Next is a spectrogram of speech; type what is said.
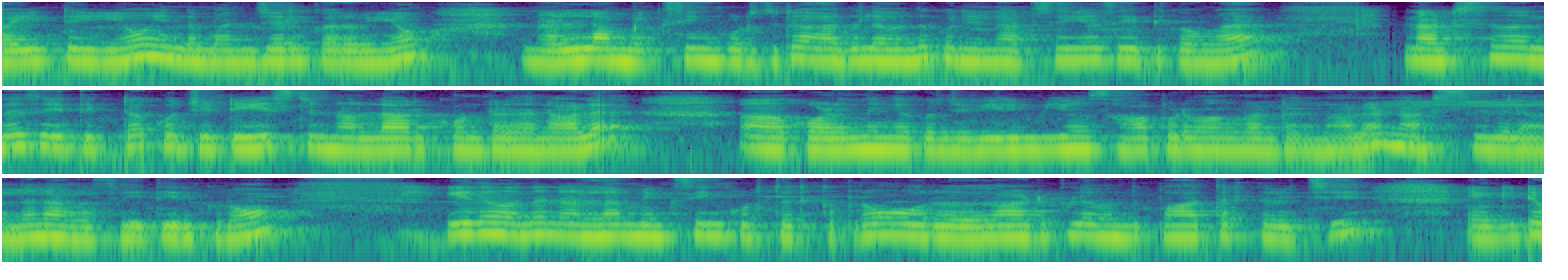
ஒயிட்டையும் இந்த மஞ்சள் கருவையும் நல்லா மிக்சிங் கொடுத்துட்டு அதில் வந்து கொஞ்சம் நட்ஸையும் சேர்த்துக்கோங்க. நட்ஸு வந்து சேர்த்துக்கிட்டா கொஞ்சம் டேஸ்ட்டு நல்லா இருக்குன்றதுனால குழந்தைங்க கொஞ்சம் விரும்பியும் சாப்பிடுவாங்கன்றதுனால நட்ஸ் இதில் வந்து நாங்கள் சேர்த்திருக்கிறோம். இதை வந்து நல்லா மிக்சிங் கொடுத்ததுக்கப்புறம் ஒரு அடுப்பில் வந்து பாத்திரத்தை வச்சு எங்கிட்ட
